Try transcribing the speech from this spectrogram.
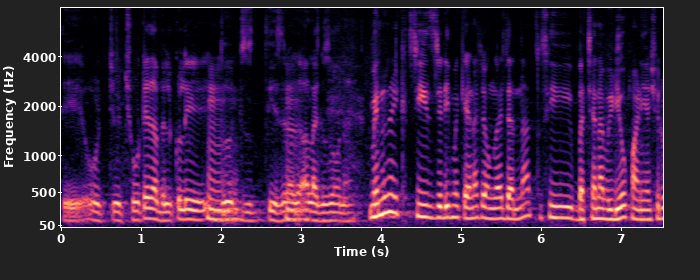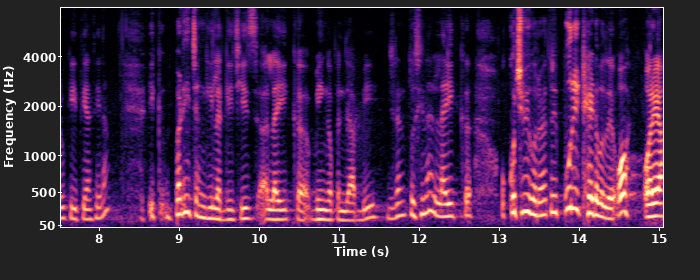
ਤੇ ਉਹ ਛੋਟੇ ਦਾ ਬਿਲਕੁਲ ਹੀ ਦੂ- ਤੀਸਰਾ ਅਲੱਗ ਜ਼ੋਨ ਹੈ। ਮੈਨੂੰ ਨਾ ਇੱਕ ਚੀਜ਼ ਜਿਹੜੀ ਮੈਂ ਕਹਿਣਾ ਚਾਹੂੰਗਾ ਜਦ ਨਾ ਤੁਸੀਂ ਬੱਚਿਆਂ ਨਾਲ ਵੀਡੀਓ ਪਾਣੀਆਂ ਸ਼ੁਰੂ ਕੀਤੀਆਂ ਸੀ ਨਾ ਇੱਕ ਬੜੀ ਚੰਗੀ ਲੱਗੀ ਚੀਜ਼ ਲਾਈਕ ਬੀਇੰਗ ਅ ਪੰਜਾਬੀ ਜਿਹੜਾ ਤੁਸੀਂ ਨਾ ਲਾਈਕ ਉਹ ਕੁਝ ਵੀ ਹੋ ਰਿਹਾ ਤੁਸੀਂ ਪੂਰੀ ਠੇਠ ਬੋਲਦੇ ਓ ਔਰਿਆ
